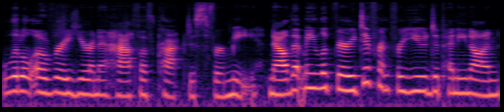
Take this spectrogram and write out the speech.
little over a year and a half of practice for me. Now, that may look very different for you depending on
